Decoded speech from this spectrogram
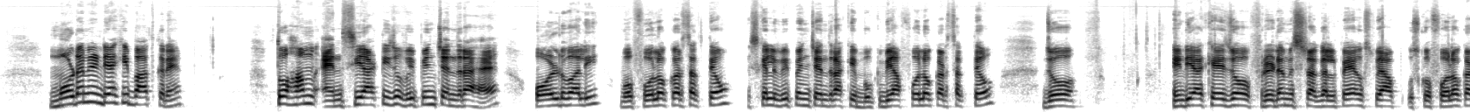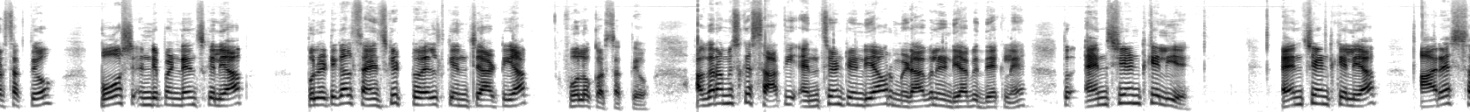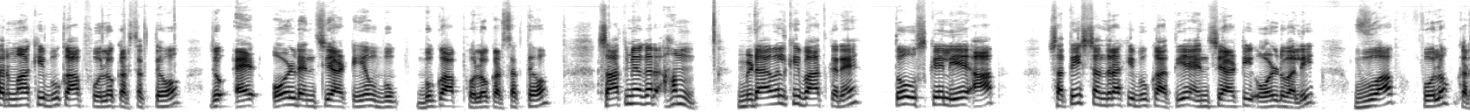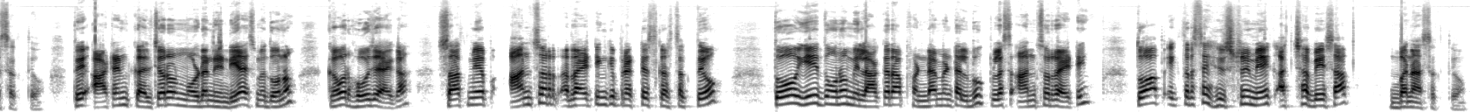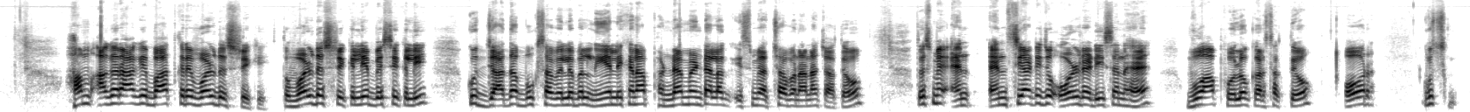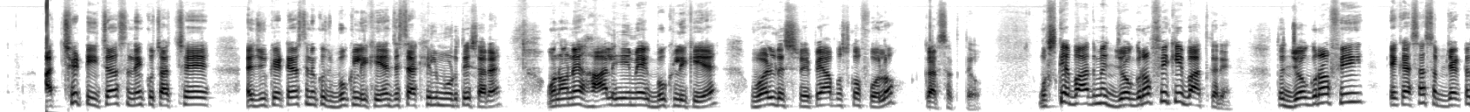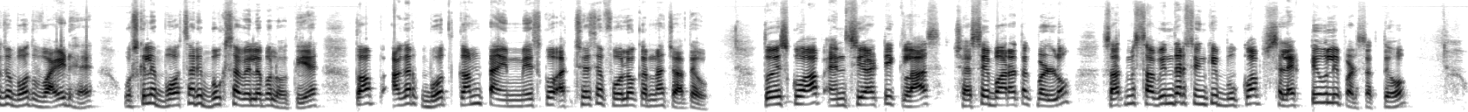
मॉडर्न इंडिया की बात करें तो हम एन e जो विपिन चंद्रा है ओल्ड वाली, वो फॉलो कर सकते हो। इसके लिए विपिन चंद्रा की बुक भी आप फॉलो कर सकते हो, जो इंडिया के जो फ्रीडम स्ट्रगल पे है, उस पर आप उसको फॉलो कर सकते हो। पोस्ट इंडिपेंडेंस के लिए आप पॉलिटिकल साइंस की ट्वेल्थ की एन आप फॉलो कर सकते हो। अगर हम इसके साथ ही एंशियंट इंडिया और मिडावल इंडिया भी देख लें तो एंशियंट के लिए एंशियंट के लिए आप आर एस शर्मा की बुक आप फॉलो कर सकते हो, जो ओल्ड एन है, वो बुक बुक आप फॉलो कर सकते हो। साथ में अगर हम मिडावल की बात करें तो उसके लिए आप सतीश चंद्रा की बुक आती है एन ओल्ड वाली, वो आप फॉलो कर सकते हो। तो ये आर्ट एंड कल्चर और मॉडर्न इंडिया इसमें दोनों कवर हो जाएगा। साथ में आप आंसर राइटिंग की प्रैक्टिस कर सकते हो। तो ये दोनों मिलाकर आप fundamental book plus answer writing तो आप एक तरह से हिस्ट्री में एक अच्छा बेस आप बना सकते हो। हम अगर आगे बात करें वर्ल्ड हिस्ट्री की तो वर्ल्ड हिस्ट्री के लिए बेसिकली कुछ ज़्यादा बुक्स अवेलेबल नहीं है, लेकिन आप फंडामेंटल इसमें अच्छा बनाना चाहते हो तो इसमें एन एन e जो ओल्ड एडिशन है, वो आप फॉलो कर सकते हो। और कुछ अच्छे टीचर्स ने, कुछ अच्छे एजुकेटर्स ने कुछ बुक लिखी है, जैसे अखिल मूर्ति सर है, उन्होंने हाल ही में एक बुक लिखी है वर्ल्ड हिस्ट्री पे, आप उसको फॉलो कर सकते हो। उसके बाद में जोग्राफी की बात करें तो जोग्राफी एक ऐसा सब्जेक्ट है जो बहुत वाइड है, उसके लिए बहुत सारी बुक्स अवेलेबल होती है। तो आप अगर बहुत कम टाइम में इसको अच्छे से फॉलो करना चाहते हो तो इसको आप एन क्लास छः से बारह तक पढ़ लो। साथ में सविंदर सिंह की बुक को आप सेलेक्टिवली पढ़ सकते हो।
